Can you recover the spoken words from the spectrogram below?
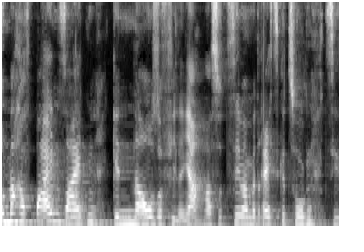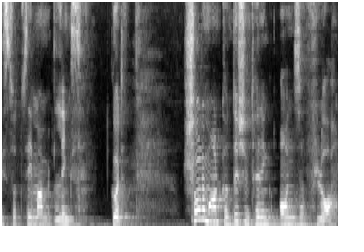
und mach auf beiden Seiten genauso viele. Ja, hast du zehnmal mit rechts gezogen, ziehst du zehnmal mit links. Gut. Shoulder Mount Condition Training on the floor.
